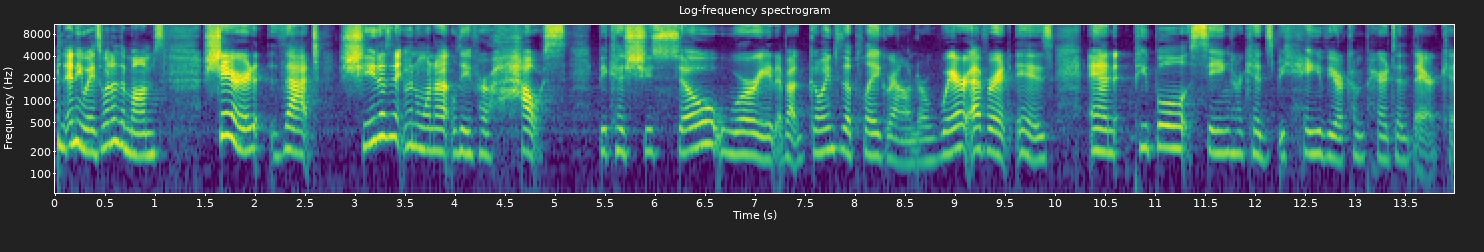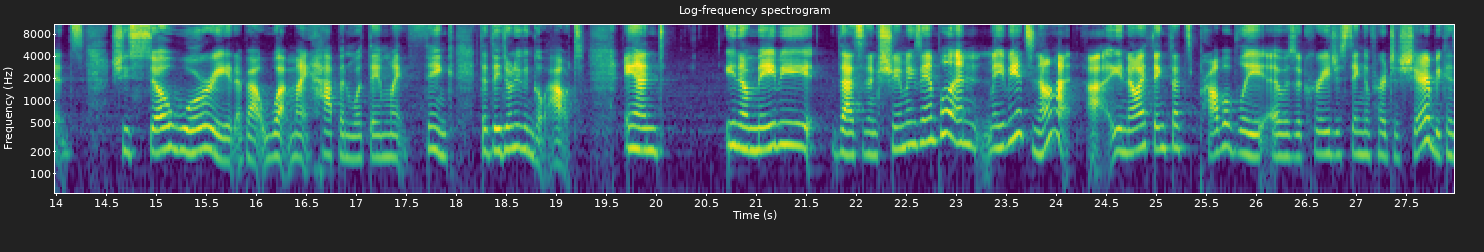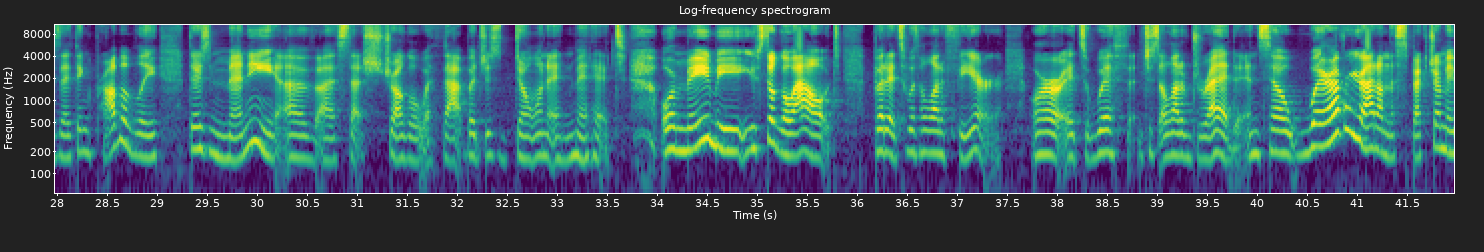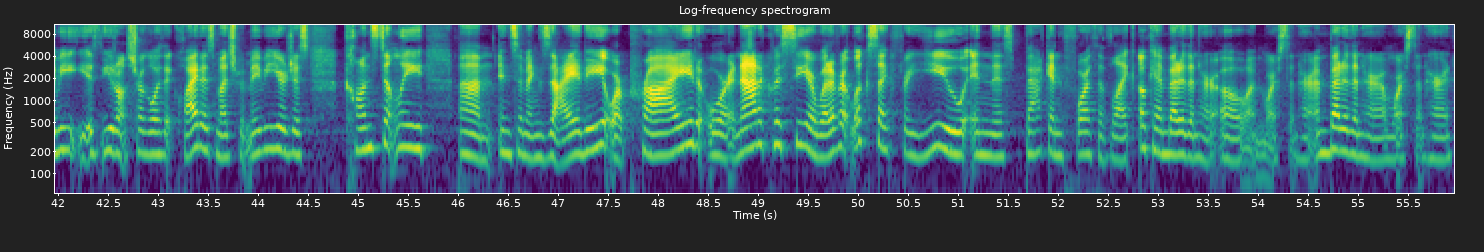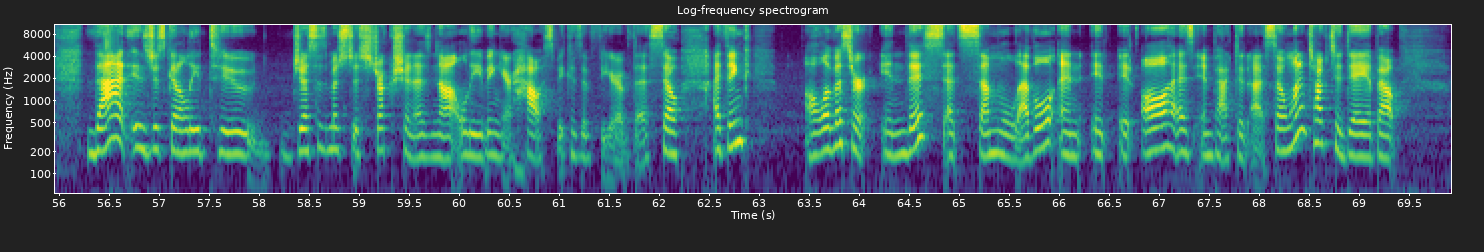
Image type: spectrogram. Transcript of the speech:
And, anyways, one of the moms shared that she doesn't even want to leave her house because she's so worried about going to the playground or wherever it is and people seeing her kids' behavior compared to their kids. She's so worried about what might happen, what they might think, that they don't even go out. And you know, maybe that's an extreme example and maybe it's not. Uh, you know, I think that's probably, it was a courageous thing of her to share because I think probably there's many of us that struggle with that, but just don't want to admit it. Or maybe you still go out, but it's with a lot of fear or it's with just a lot of dread. And so, wherever you're at on the spectrum, maybe you don't struggle with it quite as much, but maybe you're just constantly um, in some anxiety or pride or inadequacy or whatever it looks like for you in this back and forth of like, okay, I'm better than her. Oh, I'm worse than her. I'm better than her. I'm worse than her. And that is just going to lead to just as much destruction as not leaving your house because of fear of this. So I think all of us are in this at some level and it, it all has impacted us. So I want to talk today about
